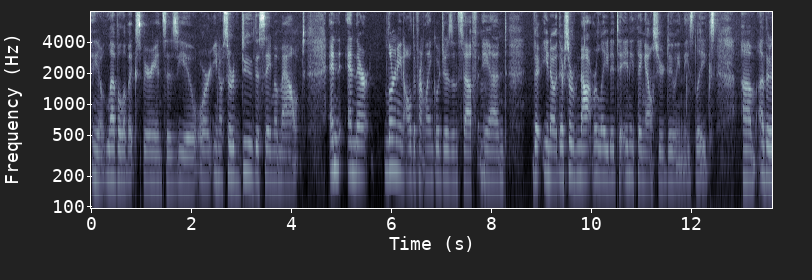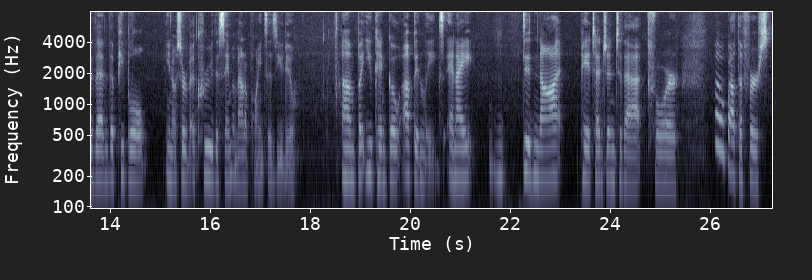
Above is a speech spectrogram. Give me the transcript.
you know level of experience as you or you know sort of do the same amount and and they're learning all different languages and stuff and they're you know they're sort of not related to anything else you're doing these leagues um, other than the people you know sort of accrue the same amount of points as you do. Um, but you can go up in leagues. And i did not pay attention to that for oh, about the first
